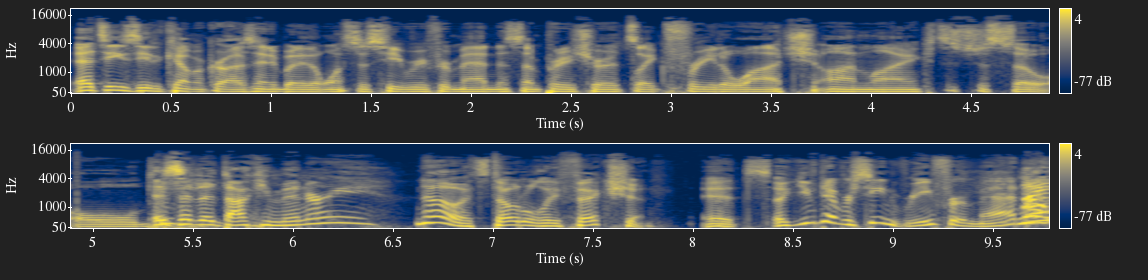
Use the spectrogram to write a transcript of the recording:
That's easy to come across. Anybody that wants to see Reefer Madness, I'm pretty sure it's like free to watch online because it's just so old. Is it a documentary? No, it's totally fiction. It's oh, you've never seen Reefer Madness? I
